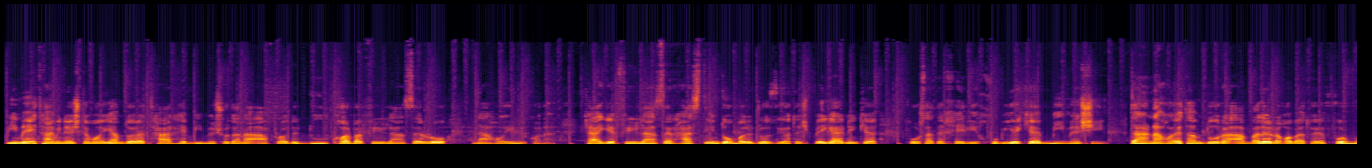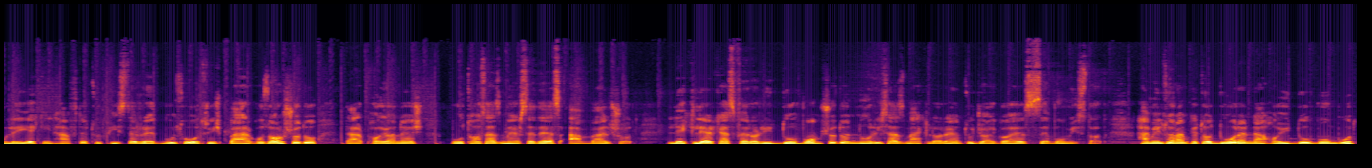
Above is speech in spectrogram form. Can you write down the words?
بیمه تامین اجتماعی هم داره طرح بیمه شدن افراد دورکار و فریلنسر رو نهایی می‌کنه. که اگه فریلنسر هستین دنبال جزئیاتش بگردین که فرصت خیلی خوبیه که بیمه شین. در نهایت هم دور اول رقابت های فرمول یک این هفته تو پیست ردبول تو اتریش برگزار شد و در پایانش بوتاس از مرسدس اول شد. لکلرک از فراری دوم شد و نوریس از مکلارن تو جایگاه سوم ایستاد. همیلتون هم که تا دور نهایی دوم بود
